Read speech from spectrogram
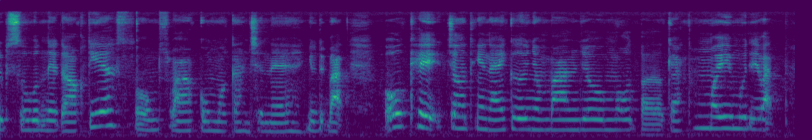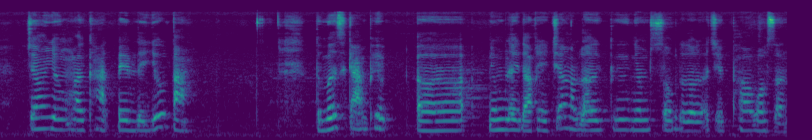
រាបសួរអ្នកនរគ្នាសូមស្វាគមន៍មកកាន់ Channel យុទ្ធបាទអូខេចឹងថ្ងៃនេះគឺខ្ញុំបានយកម៉ូតកាសថ្មីមួយនេះបាទចឹងយើងមកខាត់ពេលទៅយូរតាទៅមើលសកម្មភាពអឺខ្ញុំលេងដល់គ្នាចឹងឥឡូវគឺខ្ញុំសូមទៅលើជា power សិន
